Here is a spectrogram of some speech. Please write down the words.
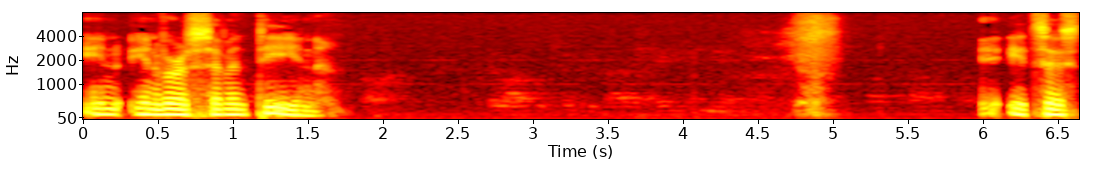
In in verse 17 it says,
